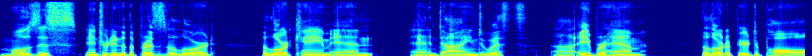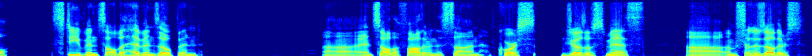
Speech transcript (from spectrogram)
Moses entered into the presence of the Lord. The Lord came and and dined with uh, Abraham. The Lord appeared to Paul. Stephen saw the heavens open uh, and saw the Father and the Son. Of course, Joseph Smith. Uh, I'm sure there's others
